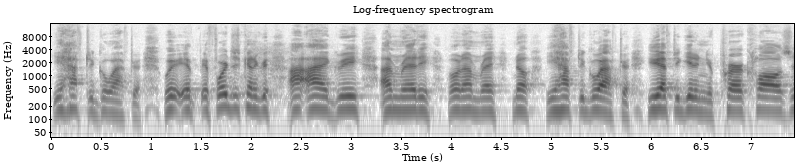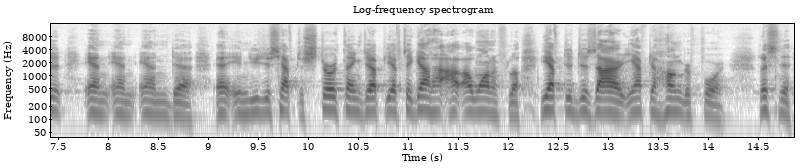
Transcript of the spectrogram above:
You have to go after it. If, if we're just going to agree, I, I, agree, I'm ready, Lord, I'm ready. No, you have to go after it. You have to get in your prayer closet and, and, and, uh, and you just have to stir things up. You have to say, God, I, I want to flow. You have to desire it. You have to hunger for it. Listen to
